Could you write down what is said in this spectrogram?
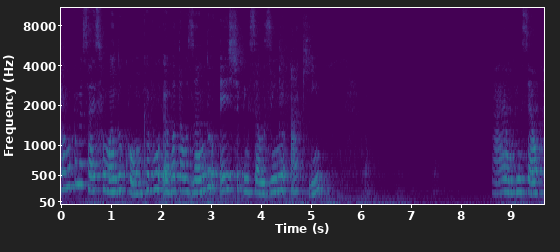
Vamos começar esfumando o côncavo. Eu vou estar usando este pincelzinho aqui. Tá? É um pincel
